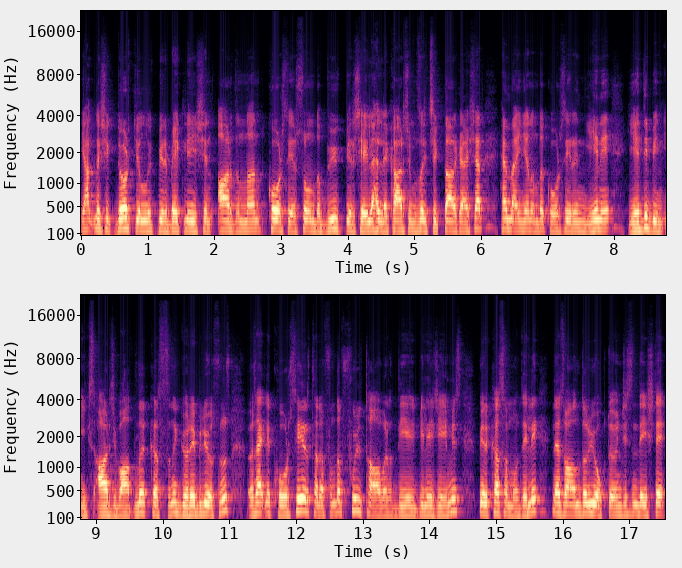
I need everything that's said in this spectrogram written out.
Yaklaşık 4 yıllık bir bekleyişin ardından Corsair sonunda büyük bir şeylerle karşımıza çıktı arkadaşlar. Hemen yanımda Corsair'in yeni 7000X RGB adlı kasasını görebiliyorsunuz. Özellikle Corsair tarafında full tower diyebileceğimiz bir kasa modeli ne zamandır yoktu. Öncesinde işte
